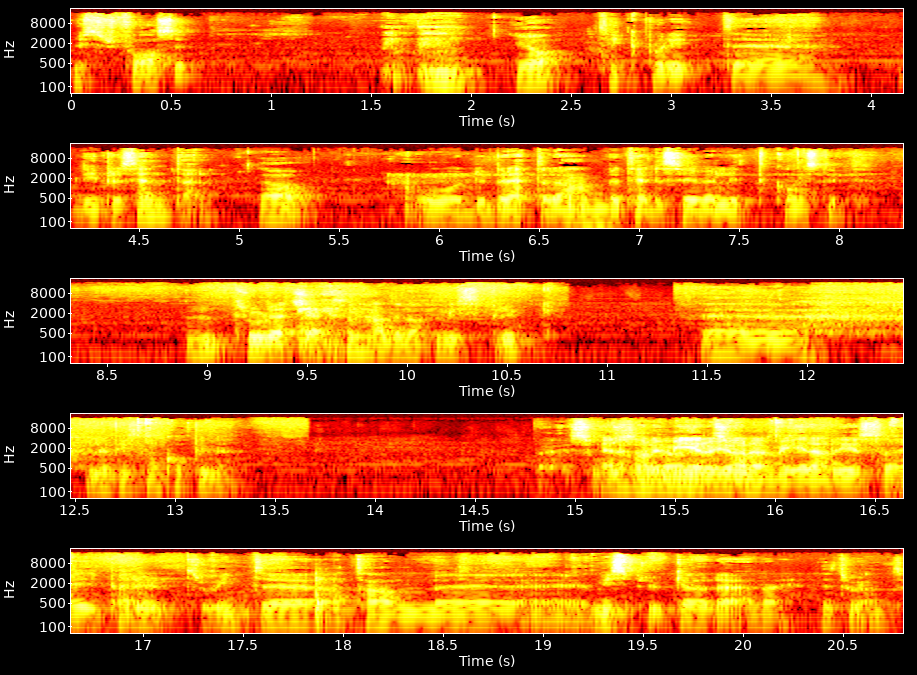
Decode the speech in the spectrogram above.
Mr Facit. Ja. Tänk på ditt, eh, din present där. Ja. Och du berättade att han betedde sig väldigt konstigt. Tror du att Jackson hade något missbruk? Eh, Eller finns det någon koppling där? så- Eller har det jag mer att göra med er resa i Peru? Jag tror inte att han eh, missbrukade det. Nej, det tror jag inte.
